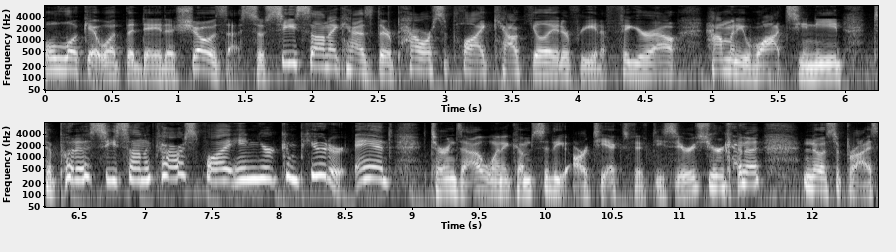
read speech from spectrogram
we'll look at what the data shows us. So Seasonic has their power supply calculator for you to figure out how many watts you need to put a Seasonic power supply in your computer. And turns out when it comes to the RTX 50 series, you're gonna, no surprise,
